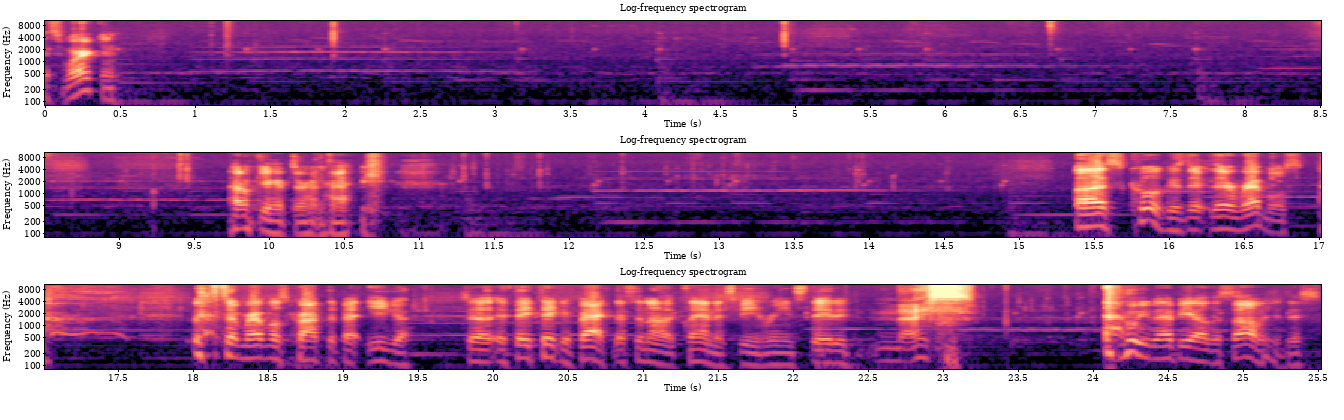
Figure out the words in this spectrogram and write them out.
It's working. I don't care if they're unhappy. Oh, that's cool because they're, they're rebels. Some rebels cropped up at Iga. So if they take it back, that's another clan that's being reinstated. Nice. we might be able to salvage this.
